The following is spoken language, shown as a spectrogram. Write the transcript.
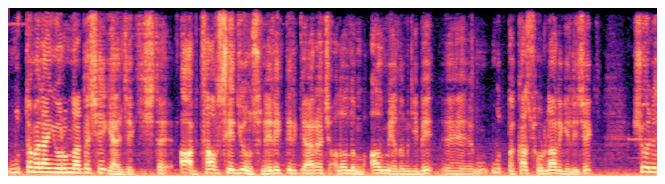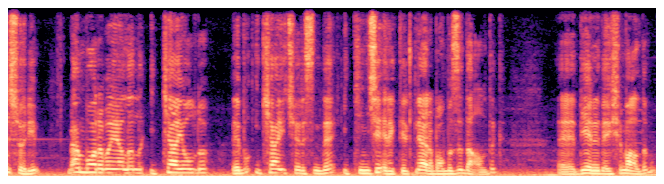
muhtemelen yorumlarda şey gelecek. İşte abi tavsiye ediyor musun? Elektrikli araç alalım, almayalım gibi e, mutlaka sorular gelecek. Şöyle söyleyeyim. Ben bu arabayı alalı 2 ay oldu ve bu 2 ay içerisinde ikinci elektrikli arabamızı da aldık. E, diğerini de eşime aldım.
